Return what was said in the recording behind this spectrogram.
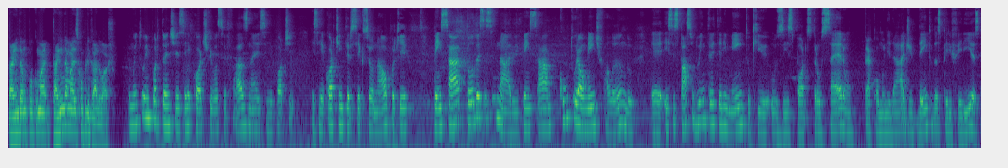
tá ainda um pouco mais, tá ainda mais complicado, eu acho. É muito importante esse recorte que você faz, né? Esse recorte, esse recorte interseccional, porque pensar todo esse cenário e pensar culturalmente falando, é, esse espaço do entretenimento que os esportes trouxeram para a comunidade dentro das periferias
